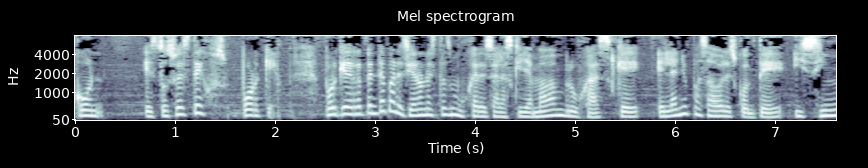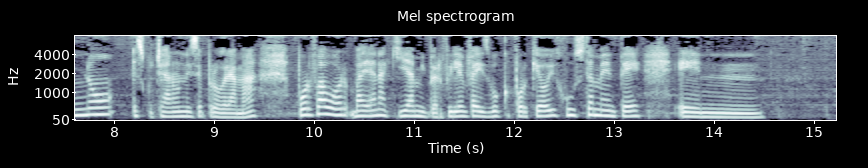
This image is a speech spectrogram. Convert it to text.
con estos festejos. ¿Por qué? Porque de repente aparecieron estas mujeres a las que llamaban brujas que el año pasado les conté y si no escucharon ese programa, por favor vayan aquí a mi perfil en Facebook porque hoy justamente en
